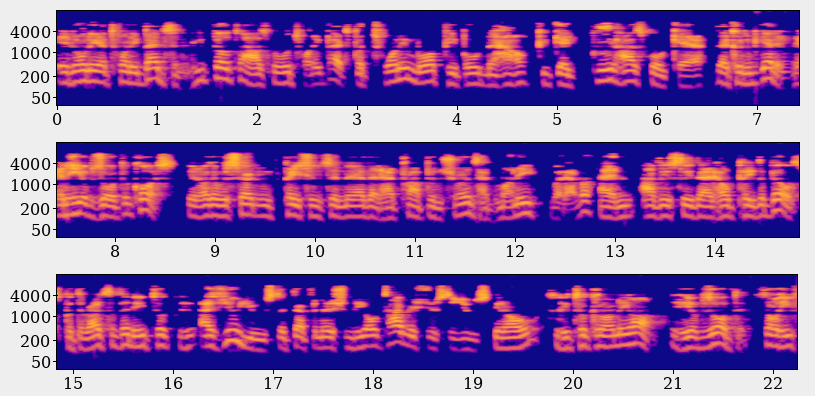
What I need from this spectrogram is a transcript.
it only had 20 beds in it. He built a hospital with 20 beds, but 20 more people now could get good hospital care that couldn't get it. And he absorbed the cost. You know, there were certain patients in there that had proper insurance, had money, whatever. And obviously that helped pay the bills. But the rest of it, he took, as you used the definition the old timers used to use, you know, he took it on the arm. He absorbed it. So he,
